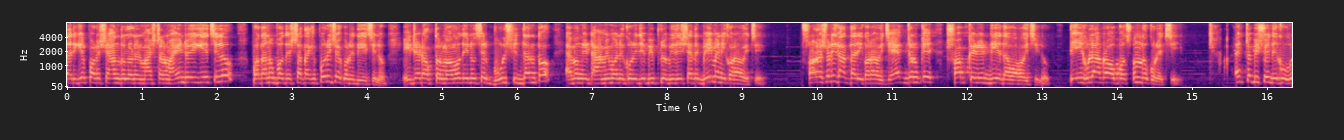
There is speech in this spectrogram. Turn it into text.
তারিখের পরে সে আন্দোলনের মাস্টার মাইন্ড হয়ে গিয়েছিল, প্রধান উপদেষ্টা তাকে পরিচয় করে দিয়েছিল। এটা ডক্টর মোহাম্মদ ইউনুসের ভুল সিদ্ধান্ত এবং এটা আমি মনে করি যে বিপ্লবীদের সাথে বেইমানি করা হয়েছে। সরাসরি গাদ্দারি করা হয়েছে, একজনকে সব ক্রেডিট দিয়ে দেওয়া হয়েছিল। তো এইগুলো আমরা অপছন্দ করেছি। একটা বিষয় দেখুন,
